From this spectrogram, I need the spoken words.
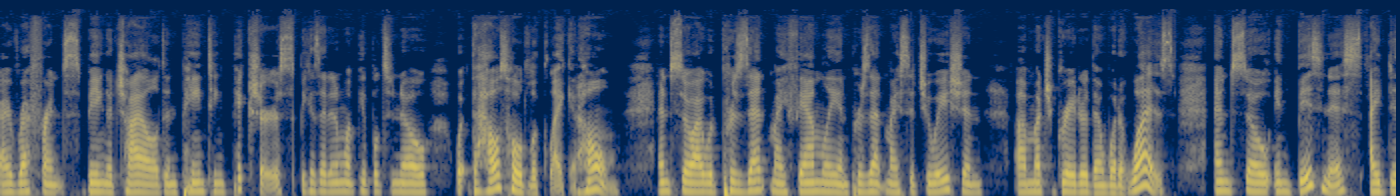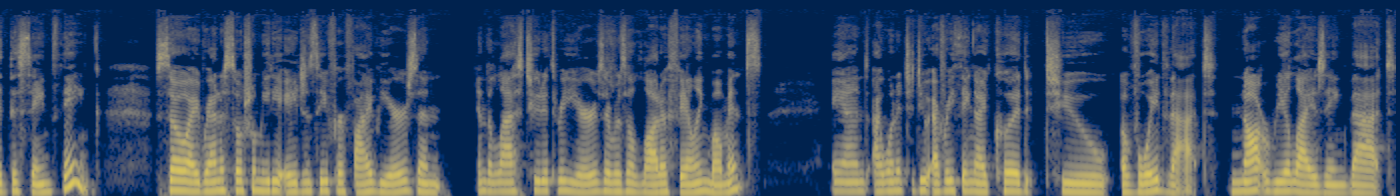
I reference being a child and painting pictures because I didn't want people to know what the household looked like at home. And so I would present my family and present my situation uh, much greater than what it was. And so in business, I did the same thing. So I ran a social media agency for five years, and in the last two to three years, there was a lot of failing moments. And I wanted to do everything I could to avoid that, not realizing that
